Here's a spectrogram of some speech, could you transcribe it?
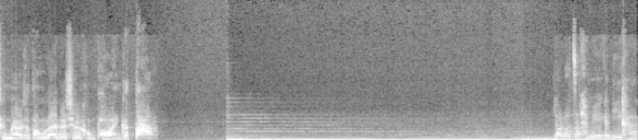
ถึงแม้ว่าจะต้องแลกด้วยชีวิตของพ่อเองก็ตามแล้วเราจะทำยังไงกันดีคะ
